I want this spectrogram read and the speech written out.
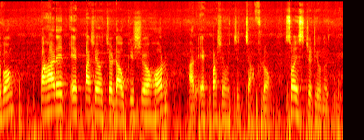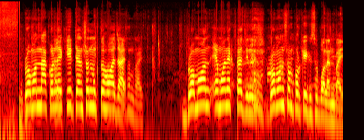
এবং পাহাড়ের এক পাশে হচ্ছে ডাউকি শহর আর এক পাশে হচ্ছে জাফলং। ছয় স্টেট ইউনিট ভ্রমণ না করলে কি টেনশন মুক্ত হওয়া যায়? ভ্রমণ এমন একটা জিনিস। ভ্রমণ সম্পর্কে কিছু বলেন ভাই।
